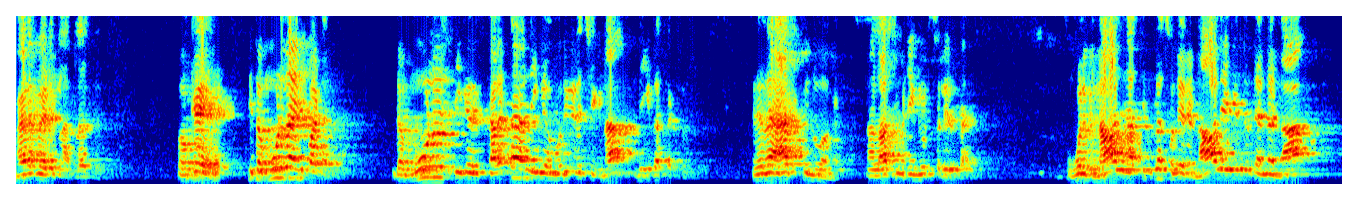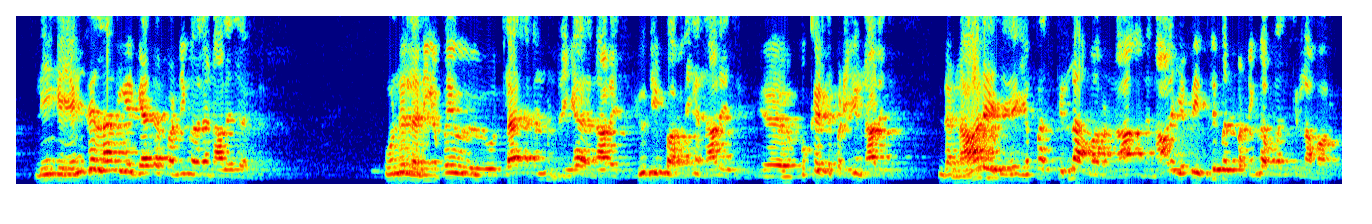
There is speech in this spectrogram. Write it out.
மேடம் எடுக்கலாம் கிளாஸ் ஓகே இந்த மூணு தான் இம்பார்ட்டன்ட் இந்த மூணு நீங்க கரெக்டா நீங்க ஒருங்கிணைச்சிங்கன்னா நீங்க தான் சக்சஸ் இதுதான் பண்ணுவாங்க. நான் லாஸ்ட் மீட்டிங் கூட சொல்லியிருப்பேன். உங்களுக்கு நாலு நான் சிம்பிளா சொல்லிடுறேன். நாலேஜ்ன்றது என்னன்னா நீங்க எங்கெல்லாம் நீங்க கேதர் பண்றீங்களோ அதெல்லாம் நாலேஜ் ஆகுது ஒன்றும் இல்லை நீங்கள் போய் ஒரு கிளாஸ் அட்டன் பண்ணுறீங்க அது நாலேஜ் யூடியூப் பார்க்குறீங்க நாலேஜ் புக் எடுத்து படிக்கிறீங்க நாலேஜ் இந்த நாலேஜ் எப்போ ஸ்கில்லாக மாறும்னா அந்த நாலேஜ் எப்போ இம்ப்ளிமெண்ட் பண்ணுறீங்களோ அப்போ ஸ்கில்லாக மாறும்.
